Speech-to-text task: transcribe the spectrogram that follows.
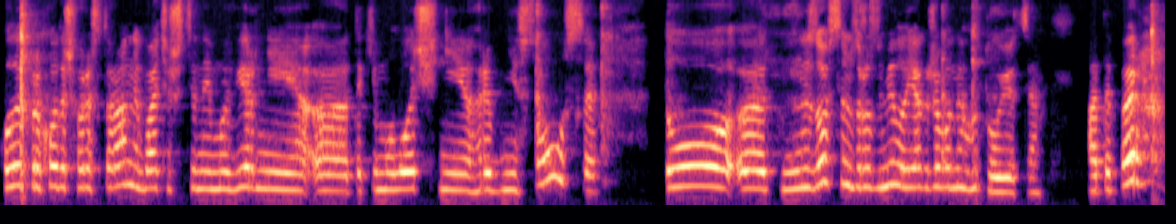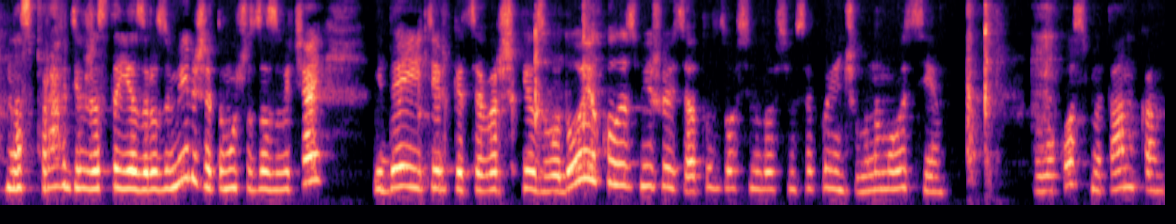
коли приходиш в ресторан і бачиш ці неймовірні е, такі молочні грибні соуси, то е, не зовсім зрозуміло, як же вони готуються. А тепер насправді вже стає зрозуміліше, тому що зазвичай ідеї тільки це вершки з водою, коли змішуються, а тут зовсім зовсім все по-іншому. На молоці. Молоко, сметанка.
